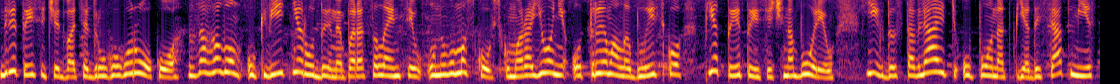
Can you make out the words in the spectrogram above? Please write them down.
2022 року. Загалом у квітні родини переселенців у Новомосковському районі отримали близько 5 тисяч наборів. Їх доставляють у понад 50 міст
